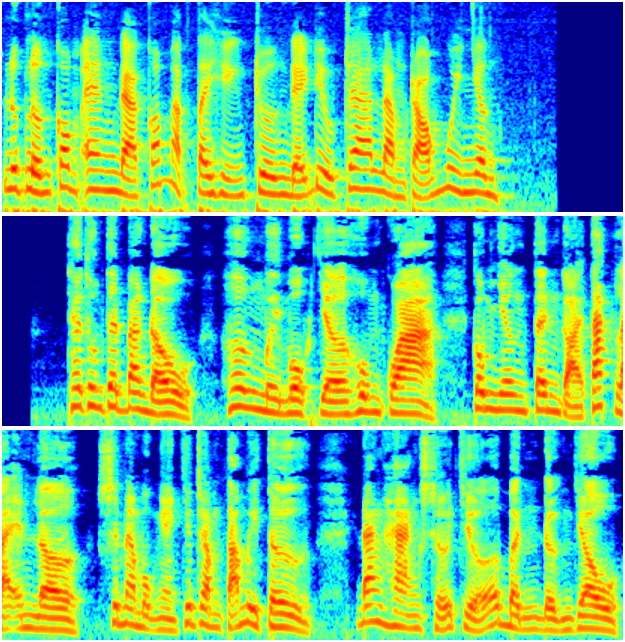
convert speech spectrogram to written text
lực lượng công an đã có mặt tại hiện trường để điều tra làm rõ nguyên nhân. Theo thông tin ban đầu, hơn 11 giờ hôm qua, công nhân tên gọi tắt là L, sinh năm 1984, đang hàng sửa chữa bình đựng dầu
